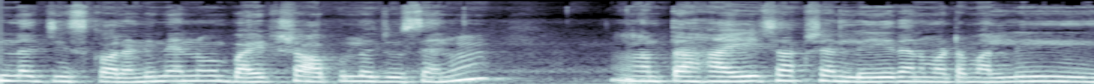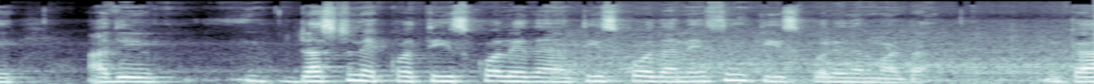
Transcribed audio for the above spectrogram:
ఉన్నది తీసుకోవాలండి. నేను బయట షాపుల్లో చూశాను. అంత హై సెక్షన్ లేదనమాట. మళ్ళీ అది డస్ట్ని ఎక్కువ తీసుకోలేద తీసుకోదనేసి తీసుకోలేదనమాట. ఇంకా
